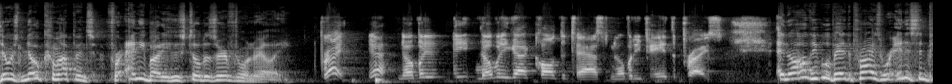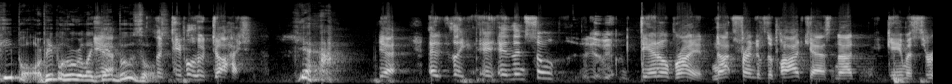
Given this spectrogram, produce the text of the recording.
there was no comeuppance for anybody who still deserved one, really. Right. Yeah. Nobody. Nobody got called to task. Nobody paid the price. And all the people who paid the price were innocent people or people who were like Yeah. bamboozled. Like people who died. yeah. Yeah. And like, and then so Dan O'Brien, not friend of the podcast, not Game of Thr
